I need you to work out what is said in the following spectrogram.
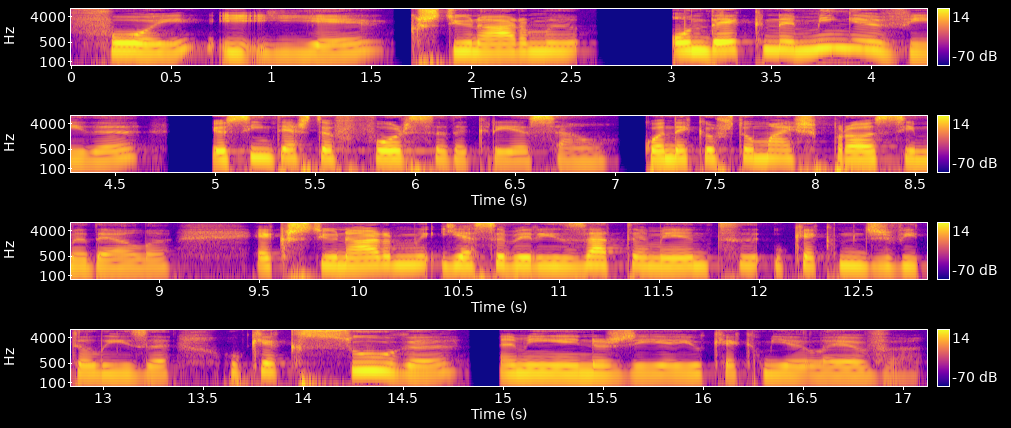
Foi e, e é questionar-me onde é que na minha vida eu sinto esta força da criação, quando é que eu estou mais próxima dela, é questionar-me e é saber exatamente o que é que me desvitaliza, o que é que suga a minha energia e o que é que me eleva.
